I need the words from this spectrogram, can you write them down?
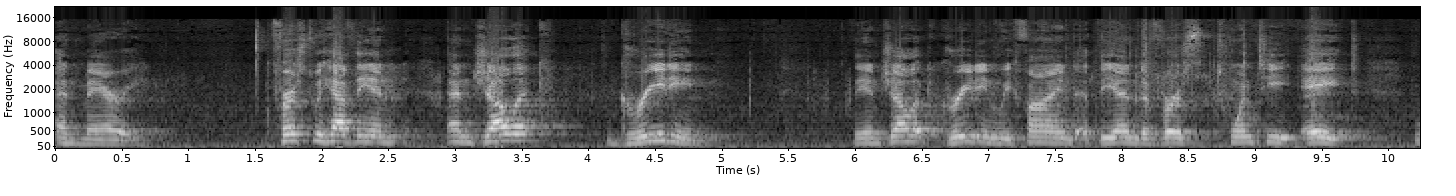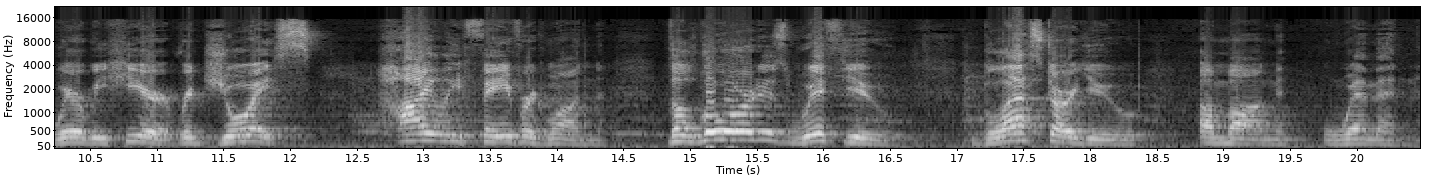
and Mary. First, we have the angelic greeting. The angelic greeting we find at the end of verse 28, where we hear, Rejoice, highly favored one, the Lord is with you. Blessed are you among women.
